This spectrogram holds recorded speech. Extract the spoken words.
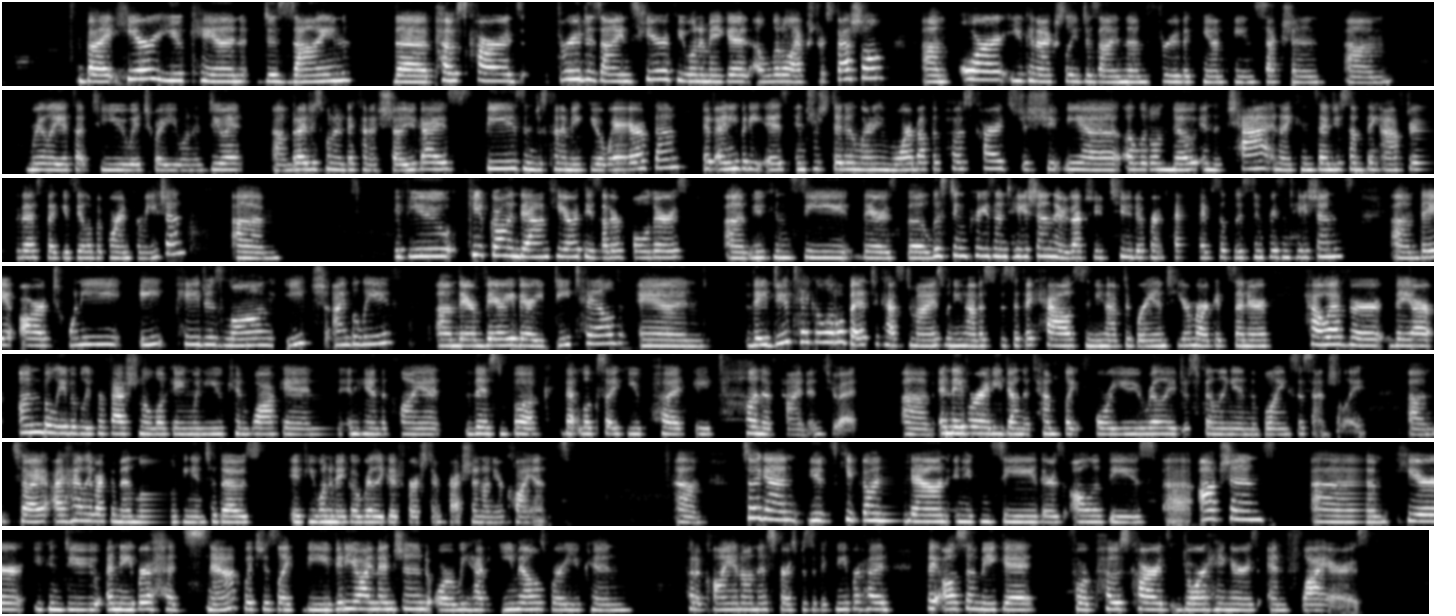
but here you can design the postcards through designs here if you want to make it a little extra special, um, or you can actually design them through the campaign section. Um, really, it's up to you which way you want to do it. Um, but I just wanted to kind of show you guys these and just kind of make you aware of them. If anybody is interested in learning more about the postcards, just shoot me a, a little note in the chat and I can send you something after this that gives you a little bit more information. Um, if you keep going down here with these other folders, um, you can see there's the listing presentation. There's actually two different types of listing presentations. Um, they are 28 pages long each, I believe. Um, they're very, very detailed and they do take a little bit to customize when you have a specific house and you have to brand to your market center. However, they are unbelievably professional looking when you can walk in and hand the client this book that looks like you put a ton of time into it. Um, and they've already done the template for you. You're really just filling in the blanks essentially. Um, so I, I, highly recommend looking into those if you want to make a really good first impression on your clients. Um, so again, you just keep going down and you can see there's all of these uh, options. Um, here you can do a neighborhood snap, which is like the video I mentioned, or we have emails where you can put a client on this for a specific neighborhood. They also make it for postcards, door hangers, and flyers.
